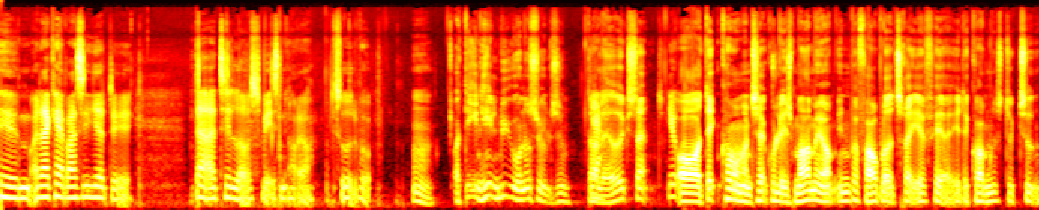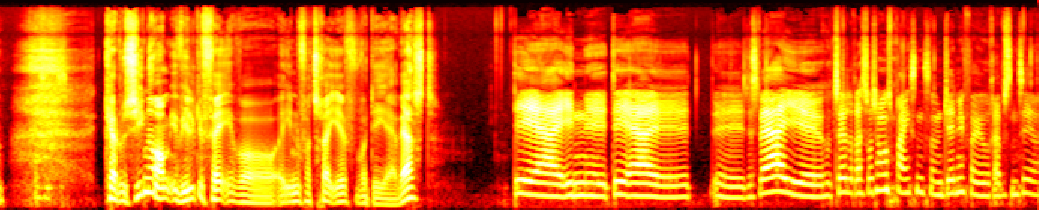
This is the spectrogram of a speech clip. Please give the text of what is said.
Øhm, og der kan jeg bare sige, at øh, der er til også væsentligt højere, tyder det på. Mm. Og det er en helt ny undersøgelse, der ja. er lavet, ikke sandt? Jo. Og den kommer man til at kunne læse meget mere om inde på Fagbladet 3F her i det kommende stykke tid. Præcis. Kan du sige noget om, i hvilke fag hvor, inden for 3F, hvor det er værst? Det er, en, øh, det er øh, øh, desværre i øh, hotel- og restaurationsbranchen, som Jennifer jo repræsenterer.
